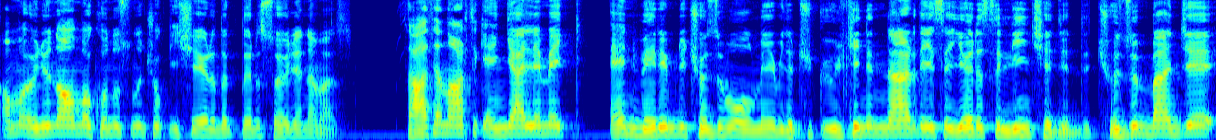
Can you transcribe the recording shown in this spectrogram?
Ama önün alma konusunda çok işe yaradıkları söylenemez. Zaten artık engellemek en verimli çözüm olmayabilir. Çünkü ülkenin neredeyse yarısı linç edildi. Çözüm bence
